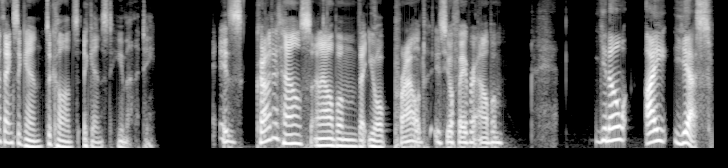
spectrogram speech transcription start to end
My thanks again to Cards Against Humanity. Is Crowded House an album that you're proud is your favorite album? You know, I yes,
